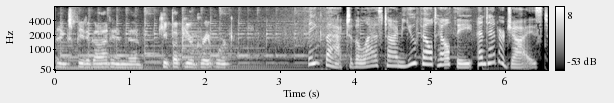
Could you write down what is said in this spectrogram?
thanks be to God, and uh, keep up your great work. Think back to the last time you felt healthy and energized.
